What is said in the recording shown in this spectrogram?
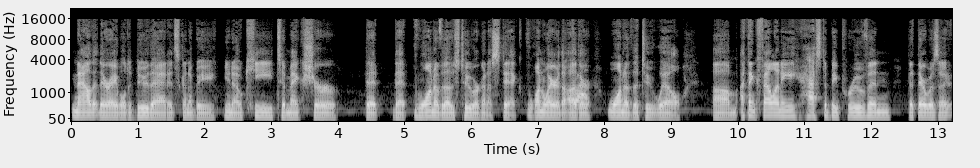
now that they're able to do that, it's going to be, you know, key to make sure that that one of those two are going to stick. One way or the other, Right. one of the two will. Um, I think felony has to be proven that there was a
